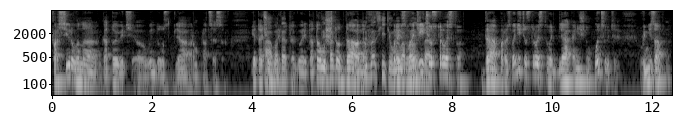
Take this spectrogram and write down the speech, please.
форсированно готовить э, Windows для ARM-процессоров. Это о чем а, говорит? Вот это... это говорит о том, что да, производить вопрос, да. устройство. Да, производить устройство для конечного пользователя внезапно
